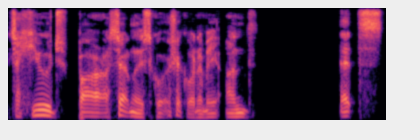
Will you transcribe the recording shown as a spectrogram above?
it's a huge part, certainly the Scottish economy, and it's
